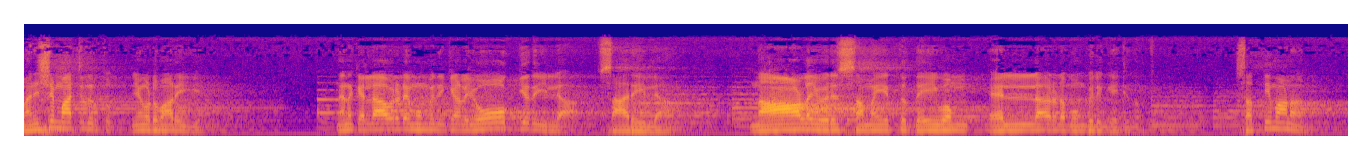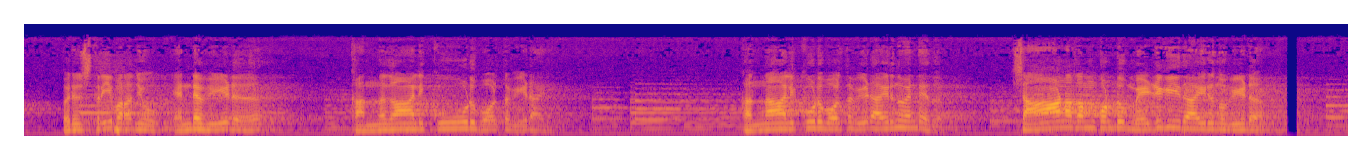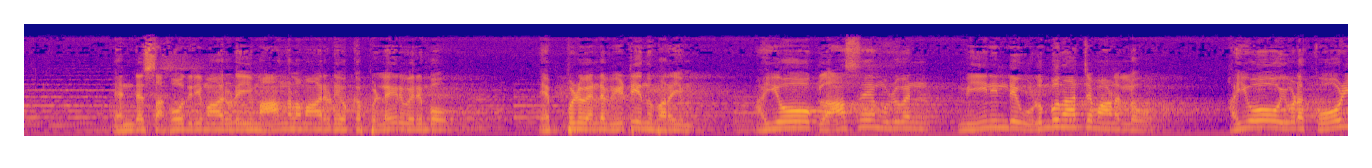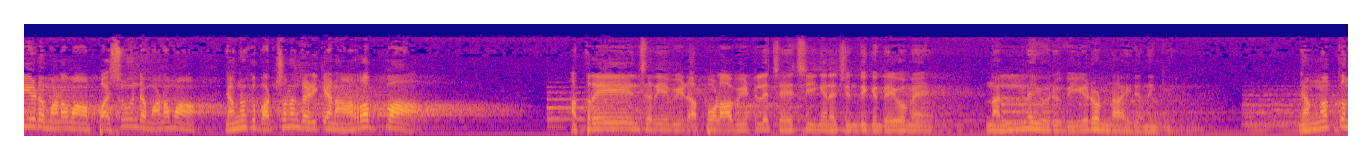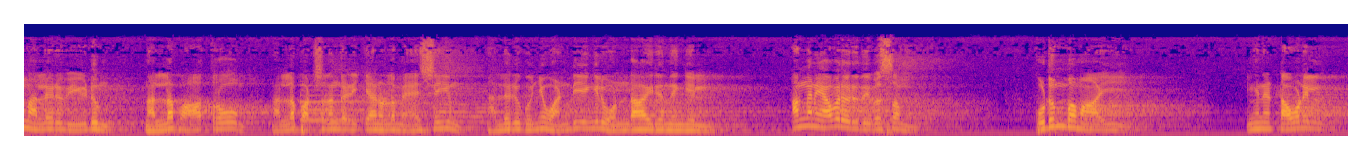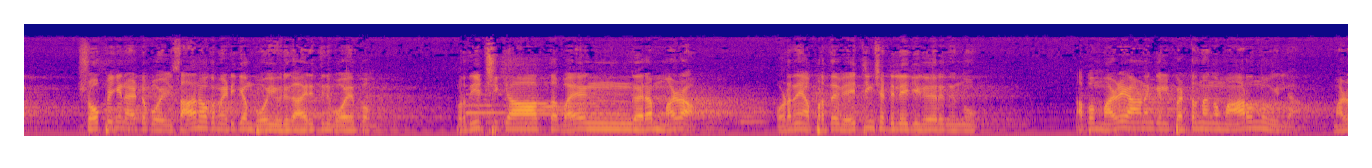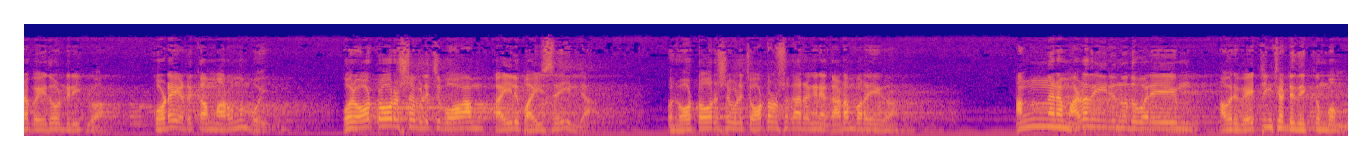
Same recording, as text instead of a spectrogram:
മനുഷ്യൻ മാറ്റി നിർത്തും. ഞാൻ അങ്ങോട്ട് മാറിയിരിക്കുക നിനക്ക് എല്ലാവരുടെയും മുമ്പിൽ നിൽക്കാനുള്ള യോഗ്യതയില്ല സാരയില്ല. നാളെ ഒരു സമയത്ത് ദൈവം എല്ലാവരുടെ മുമ്പിലും കയറ്റി നിർത്തും. സത്യമാണ്. ഒരു സ്ത്രീ പറഞ്ഞു എന്റെ വീട് കന്നുകാലിക്കൂട് പോലത്തെ വീടായിരുന്നു. കന്നാലിക്കൂട് പോലത്തെ വീടായിരുന്നു എന്റേത് ചാണകം കൊണ്ട് മെഴുകിയതായിരുന്നു വീട്. എന്റെ സഹോദരിമാരുടെയും ആങ്ങളമാരുടെയും ഒക്കെ പിള്ളേർ വരുമ്പോൾ എപ്പോഴും എന്റെ വീട്ടിൽ നിന്ന് പറയും അയ്യോ ഗ്ലാസേ മുഴുവൻ മീനിന്റെ ഉളുമ്പുനാറ്റമാണല്ലോ അയ്യോ ഇവിടെ കോഴിയുടെ മണമാ പശുവിന്റെ മണമാ ഞങ്ങൾക്ക് ഭക്ഷണം കഴിക്കാൻ അറപ്പാ. അത്രയും ചെറിയ വീട്. അപ്പോൾ ആ വീട്ടിലെ ചേച്ചി ഇങ്ങനെ ചിന്തിക്കും ദൈവമേ നല്ലൊരു വീടുണ്ടായിരുന്നെങ്കിൽ ഞങ്ങൾക്ക് നല്ലൊരു വീടും നല്ല പാത്രവും നല്ല ഭക്ഷണം കഴിക്കാനുള്ള മേശയും നല്ലൊരു കുഞ്ഞു വണ്ടിയെങ്കിലും ഉണ്ടായിരുന്നെങ്കിൽ അങ്ങനെ അവരൊരു ദിവസം കുടുംബമായി ഇങ്ങനെ ടൗണിൽ ഷോപ്പിങ്ങിനായിട്ട് പോയി സാധനമൊക്കെ മേടിക്കാൻ പോയി ഒരു കാര്യത്തിന് പോയപ്പം പ്രതീക്ഷിക്കാത്ത ഭയങ്കര മഴ. ഉടനെ അപ്പുറത്തെ വെയിറ്റിംഗ് ഷെഡിലേക്ക് കയറി നിന്നു. അപ്പം മഴയാണെങ്കിൽ പെട്ടെന്ന് അങ്ങ് മാറുന്നുമില്ല. മഴ പെയ്തുകൊണ്ടിരിക്കുക കൊടയെടുക്കാൻ മറന്നും പോയി. ഒരു ഓട്ടോറിക്ഷ വിളിച്ച് പോകാൻ കയ്യിൽ പൈസയില്ല ഒരു ഓട്ടോറിക്ഷ വിളിച്ച് ഓട്ടോറിക്ഷക്കാരെങ്ങനെയാ കടം പറയുക? അങ്ങനെ മഴ തീരുന്നത് വരെയും അവർ വെയിറ്റിംഗ് ഷെഡ് നിൽക്കുമ്പം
